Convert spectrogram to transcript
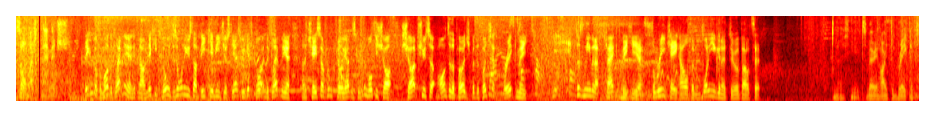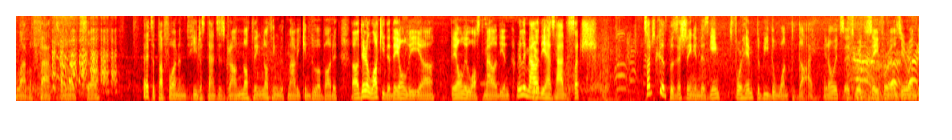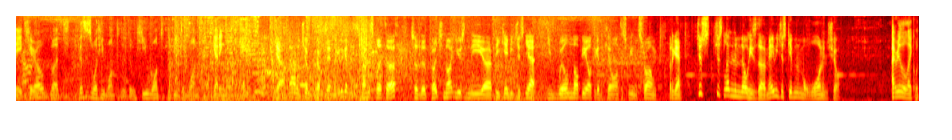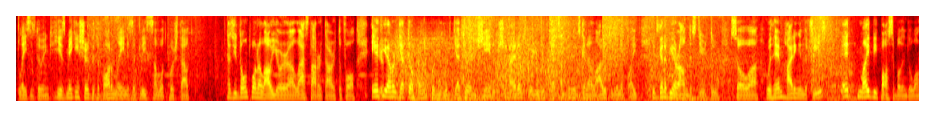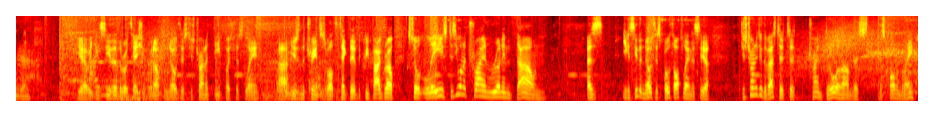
So much damage. They can go for more. The Gleipnir now. Nicky he doesn't want to use that BKB just yet, so he gets caught in the Gleipnir. And the chase out from Krilliat. There's going to be the multi-shot. Sharpshooter onto the Pudge, but the Pudge just Break Me. It doesn't even affect me here. 3k health, and what are you going to do about it? I think it's very hard to break a flab of fat. You know, it's uh, it's a tough one, and he just stands his ground. Nothing, nothing that Navi can do about it. Uh, they're lucky that they only uh, they only lost Malady, and really Malady has had such such good positioning in this game for him to be the one to die. You know, it's it's weird to say for a zero and eight hero, but this is what he wanted to do. He wanted to be the one getting all the hate. Yeah, now the jump comes in. They're going to get the dismember split earth. So the Pudge not using the uh, BKB just yet. He will not be able to get the kill onto Sweden Strong. But again, just just letting him know he's there. Maybe just giving him a warning shot. I really like what Lace is doing. He is making sure that the bottom lane is at least somewhat pushed out. Because you don't want to allow your uh, last outer tower to fall. If Yeah. you ever get to a point where you would get your initiation items, where you would get something that's going to allow you to win a fight, it's going to be around this tier 2. So uh, with him hiding in the trees, it might be possible in the long run. Yeah, but you can see that the rotation coming out from Notice, just trying to deep push this lane, um, using the treants as well to take the, the creep aggro. So Lays, does he want to try and run him down? As you can see that Notice, both offlaners here, just trying to do the best to, to try and duel around this, this bottom lane.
